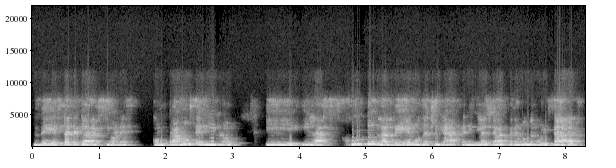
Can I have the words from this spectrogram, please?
de estas declaraciones, compramos el libro y, y, las juntos las leemos. De hecho, ya en inglés ya las tenemos memorizadas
